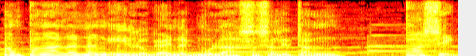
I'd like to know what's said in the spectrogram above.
Ang pangalan ng ilog ay nagmula sa salitang Pasig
